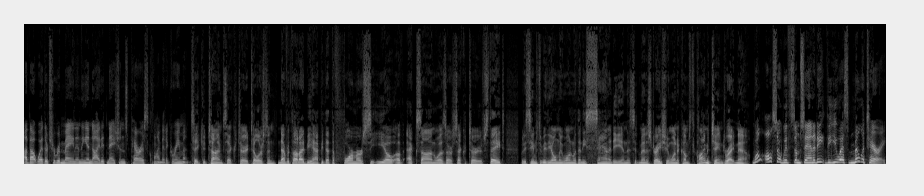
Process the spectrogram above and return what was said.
about whether to remain remain in the United Nations Paris Climate Agreement. Take your time, Secretary Tillerson. Never thought I'd be happy that the former CEO of Exxon was our Secretary of State, but he seems to be the only one with any sanity in this administration when it comes to climate change right now. Well, also with some sanity, the U.S. military.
